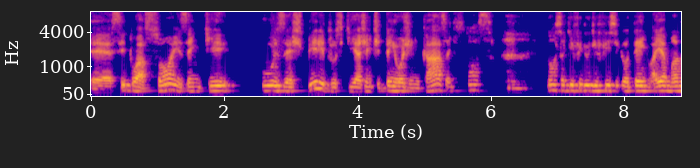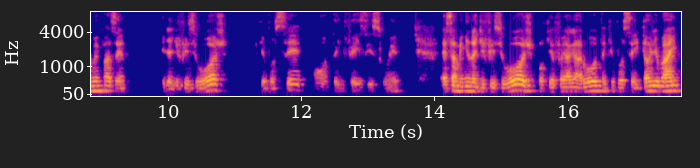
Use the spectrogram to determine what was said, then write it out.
é, situações em que os espíritos que a gente tem hoje em casa diz nossa nossa que filho difícil que eu tenho. Aí a mano vai fazendo ele é difícil hoje porque você ontem fez isso com ele essa menina é difícil hoje, porque foi a garota que você. Então, ele vai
